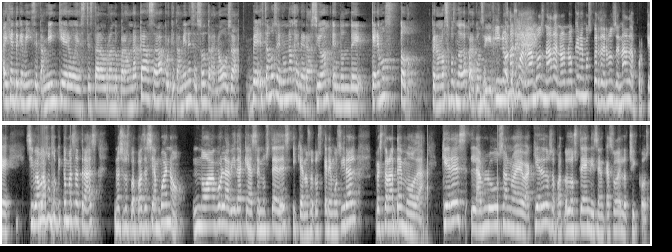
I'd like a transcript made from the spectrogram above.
Hay gente que me dice, también quiero este, estar ahorrando para una casa, porque también esa es otra, ¿no? O sea, estamos en una generación en donde queremos todo, pero no hacemos nada para conseguir. Y no nos guardamos nada, ¿no? No queremos perdernos de nada, porque si vamos un poquito más atrás, nuestros papás decían, bueno, no hago la vida que hacen ustedes y que nosotros queremos ir al restaurante de moda. Quieres la blusa nueva, quieres los zapatos, los tenis, en el caso de los chicos,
